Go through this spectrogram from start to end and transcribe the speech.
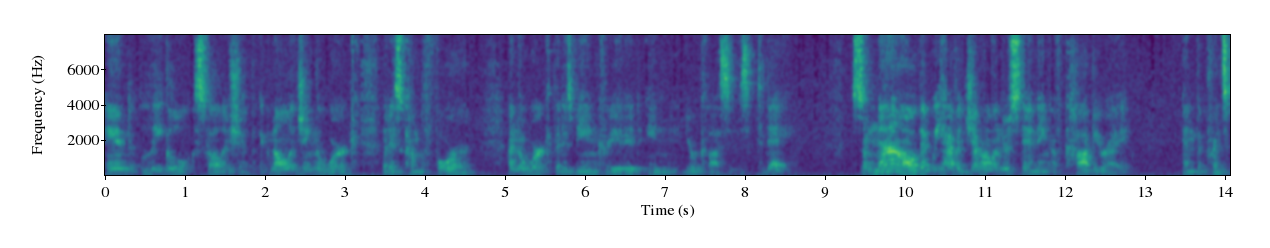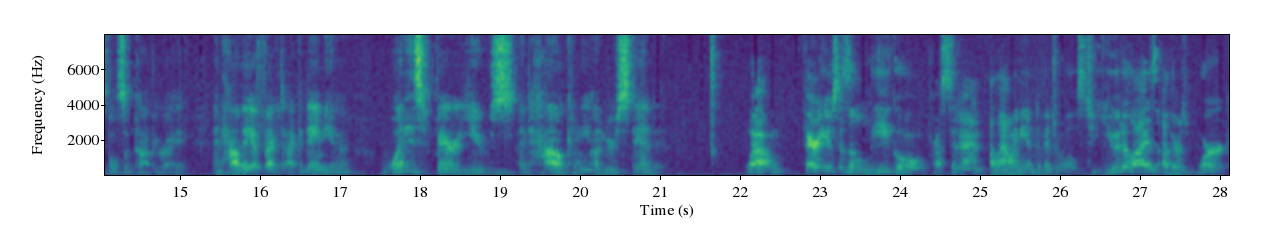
and legal scholarship, acknowledging the work that has come before and the work that is being created in your classes today. So now that we have a general understanding of copyright and the principles of copyright, and how they affect academia, what is fair use and how can we understand it? Well, fair use is a legal precedent allowing individuals to utilize others' work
